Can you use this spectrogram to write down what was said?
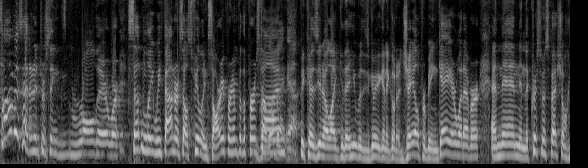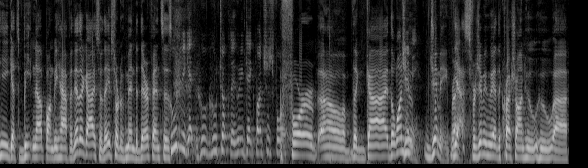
Thomas had an interesting role there, where suddenly we found ourselves feeling sorry for him for the first For time, bit, yeah. because you know, like that he was going to go to jail for being gay or whatever. And then in the Christmas special, he gets beaten up on behalf of the other guy, so they've sort of mended their fences. Who did he get? Who, who took the? Who did he take punches for? for oh, the guy, the one Jimmy. who Jimmy, Right. yes, for Jimmy who had the crush on, who who uh,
